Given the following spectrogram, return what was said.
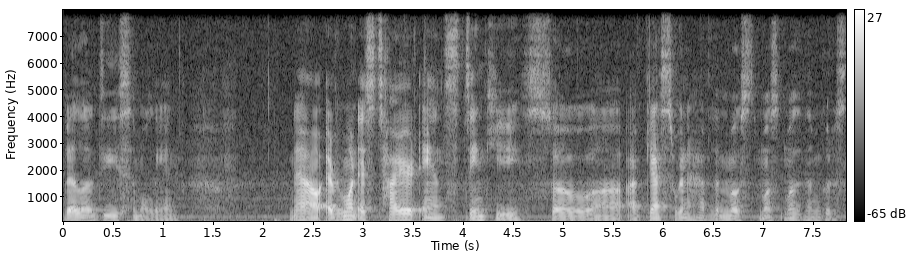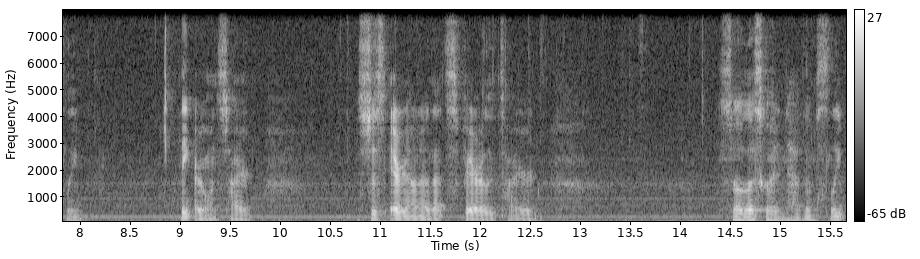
Villa di Simoleon. Now, everyone is tired and stinky, so uh, I guess we're gonna have the most, most, most of them go to sleep. I think everyone's tired. It's just Ariana that's fairly tired. So let's go ahead and have them sleep.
